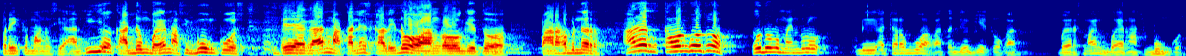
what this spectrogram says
peri kemanusiaan. Iya, kadang bayar nasi bungkus. iya kan? Makannya sekali doang kalau gitu. parah bener. Ada kawan gua tuh, lu main dulu di acara gua kata dia gitu kan. Bayar main, bayar nasi bungkus.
